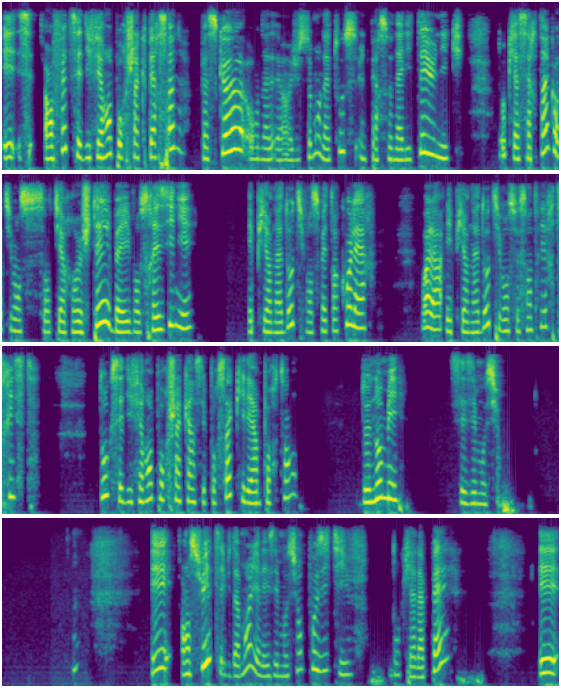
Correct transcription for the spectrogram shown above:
Et en fait, c'est différent pour chaque personne parce que a justement, on a tous une personnalité unique. Donc, il y a certains quand ils vont se sentir rejetés, ben ils vont se résigner. Et puis il y en a d'autres, ils vont se mettre en colère. Voilà. Et puis il y en a d'autres, ils vont se sentir tristes. Donc, c'est différent pour chacun. C'est pour ça qu'il est important de nommer ces émotions. Et ensuite, évidemment, il y a les émotions positives. Donc il y a la paix. Et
